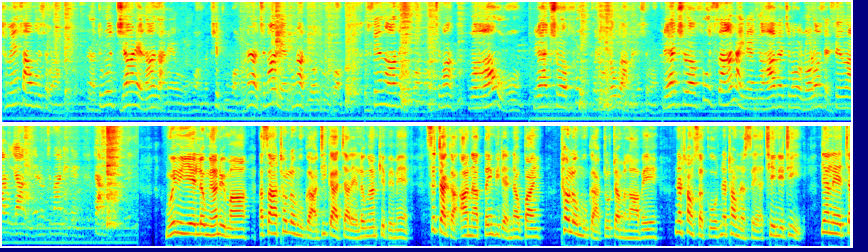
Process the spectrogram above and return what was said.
ထမင်းစားဖို့ဆိုတာဟလာသူတို့ကြားတဲ့လစာနဲ့ဟိုမဖြစ်ဘူးပေါ့နော်အဲ့ဒါကျမလည်းခုနပြောသလိုပေါ့စဉ်းစားတယ်ပေါ့နော်ကျမငါးကို natural food ဘယ်လိုလုပ်ရမလဲဆိုတော့ natural food စားနိုင်တဲ့ငါးပဲကျမတို့လောလောဆယ်စဉ်းစားလို့ရမယ်လို့ကျမအနေနဲ့ဒါမွေးမြူရေးလုပ်ငန်းတွေမှာအစာထုတ်လုပ်မှုကအဓိကကျတဲ့လုပ်ငန်းဖြစ်ပေမဲ့စစ်တပ်ကအာဏာသိမ်းပြီးတဲ့နောက်ပိုင်းထုတ်လုပ်မှုကတိုးတက်မလာဘဲ2019-2020အခြေအနေထိ ပြန်လည်ကျ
